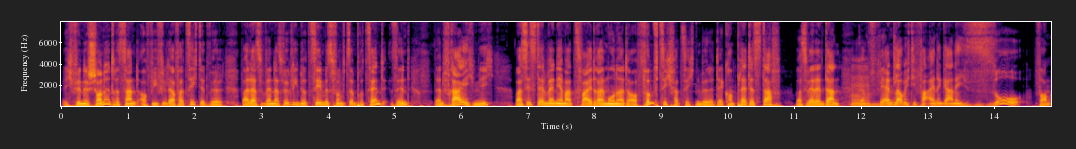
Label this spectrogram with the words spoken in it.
ich finde schon interessant, auf wie viel da verzichtet wird. Weil das, wenn das wirklich nur 10 bis 15 Prozent sind, dann frage ich mich, was ist denn, wenn ihr mal zwei, drei Monate auf 50 verzichten würdet, der komplette Stuff? Was wäre denn dann? Mhm. Dann wären, glaube ich, die Vereine gar nicht so vom,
